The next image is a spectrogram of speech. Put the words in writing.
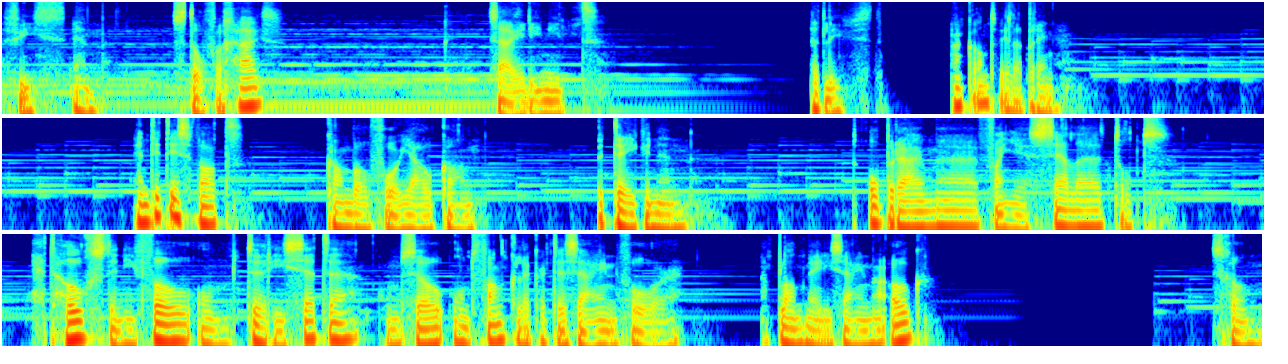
vies en stoffig huis? Zou je die niet het liefst aan kant willen brengen? En dit is wat Kambo voor jou kan betekenen. Het opruimen van je cellen tot het hoogste niveau om te resetten, om zo ontvankelijker te zijn voor een plantmedicijn, maar ook schoon.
